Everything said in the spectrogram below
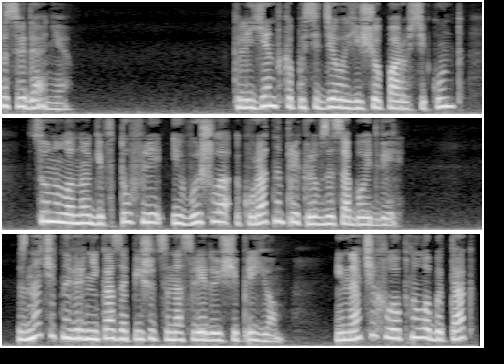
До свидания». Клиентка посидела еще пару секунд, сунула ноги в туфли и вышла, аккуратно прикрыв за собой дверь. Значит, наверняка запишется на следующий прием. Иначе хлопнула бы так,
